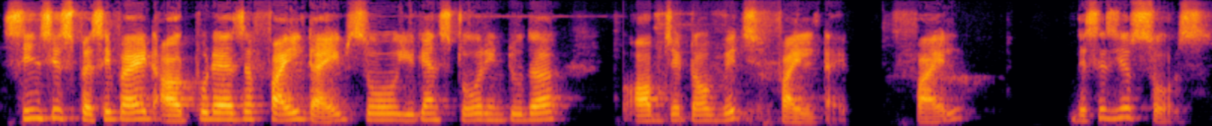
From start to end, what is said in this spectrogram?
since you specified output as a file type, so you can store into the object of which file type file. This is your source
